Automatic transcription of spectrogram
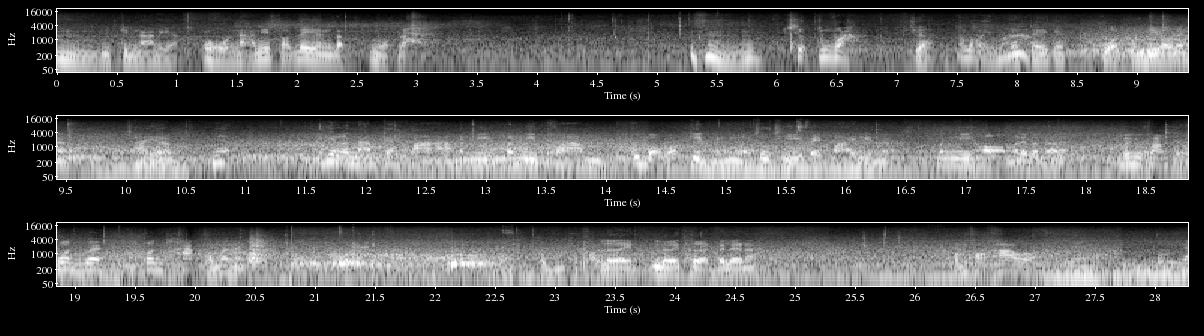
อืมกินน้ำอีกอะโอ้โห น้ำนี่ซดได้ยังแบบหมดอะอื้อหือเสียบจริงว่ะเฉียบอร่อยมาแล้วกเจ๊แกขวดคนเดียวด้วยนะ ใช่ครับ เนี่ย ไอ้เหี้ยแล้วน้ำแกงป่ามันมีมันมีความกูบอกว่ากลิ่นมันเหมือนชูชีไปปลายลิ้นอะมันมีหอมอะไรแบบนั้นอะมันมีความข้นเว้ยข้นคักของมันอะผมขอเลยเลยเถิดไปเลยนะ ผมขอข้าวอะเนี่ยต้มย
